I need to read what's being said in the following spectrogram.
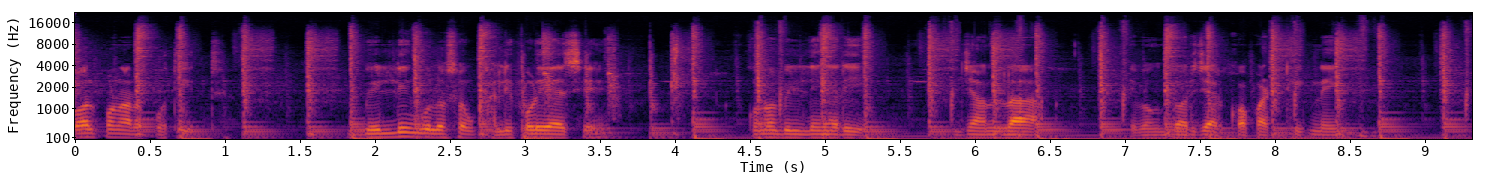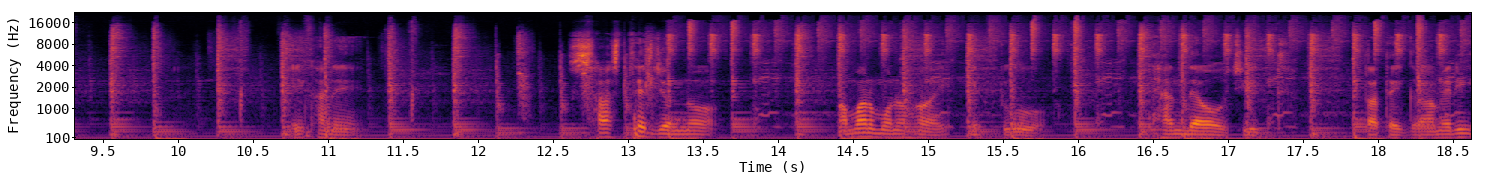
কল্পনার অতীত। বিল্ডিংগুলো সব খালি পড়ে আছে কোনো বিল্ডিংয়েরই জানলা এবং দরজার কপার ঠিক নেই। এখানে স্বাস্থ্যের জন্য আমার মনে হয় একটু ধ্যান দেওয়া উচিত। তাতে গ্রামেরই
